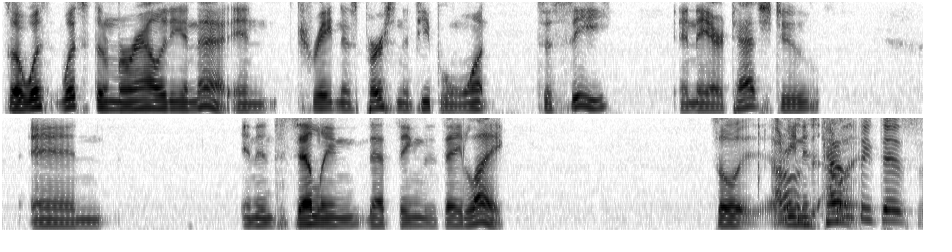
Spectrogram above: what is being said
so what's what's the morality in that in creating this person that people want to see and they are attached to and and then selling that thing that they like so i, I, mean don't, it's I don't think there's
